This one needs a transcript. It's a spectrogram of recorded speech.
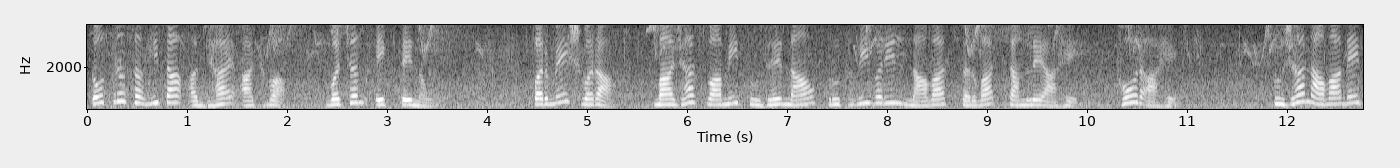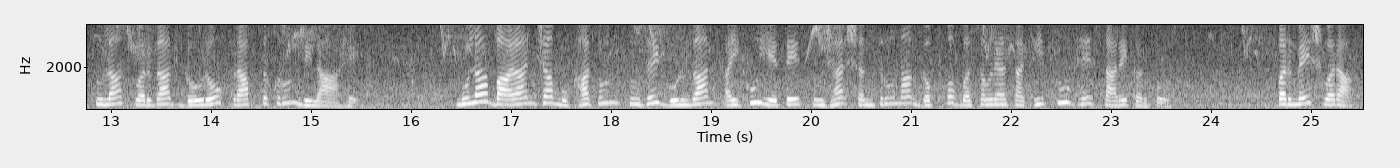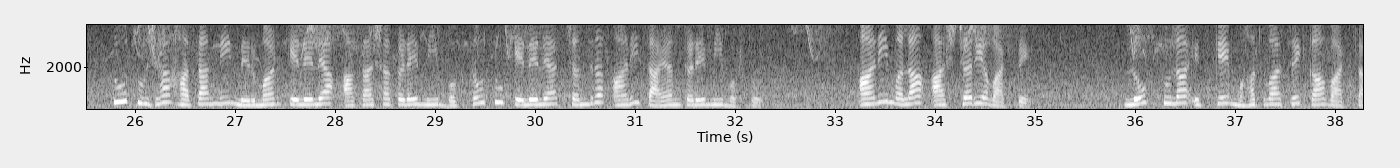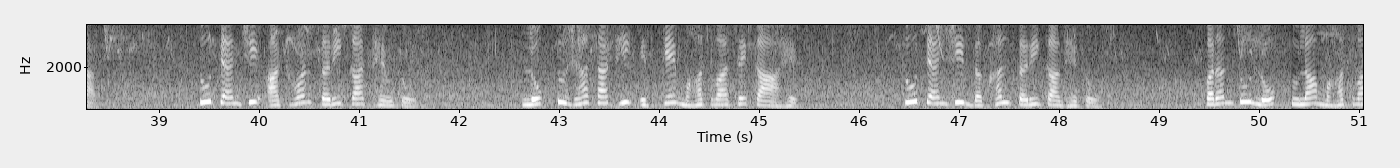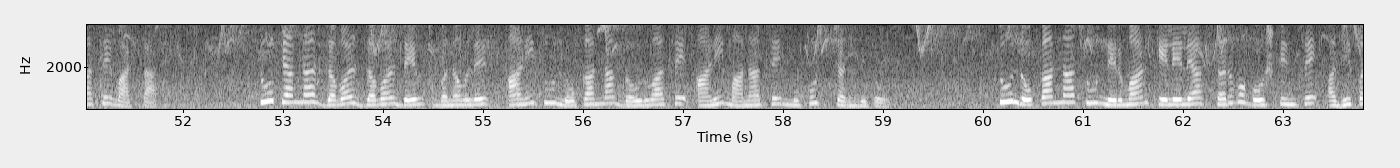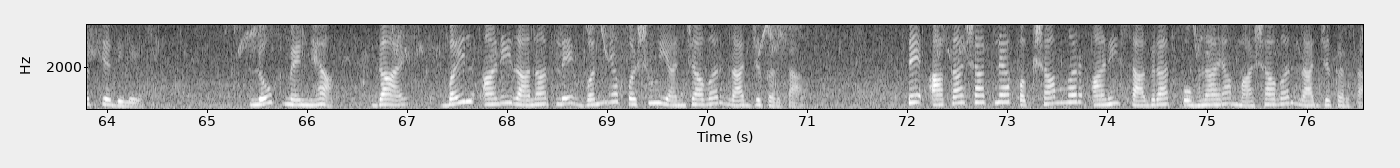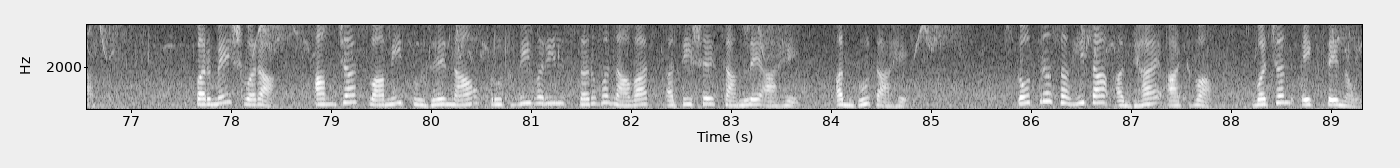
स्तोत्रसंहिता अध्याय आठवा वचन एक ते नऊ. परमेश्वरा माझ्या स्वामी तुझे नाव पृथ्वीवरील नावात सर्वात चांगले आहे थोर आहे. तुझ्या नावाने तुला स्वर्गात गौरव प्राप्त करून दिला आहे. मुला बाळांच्या मुखातून तुझे गुणगान ऐकू येते तुझ्या शत्रूंना गप्प बसवण्यासाठी तू हे सारे करतोस. परमेश्वरा तू तुझ्या हातांनी निर्माण केलेल्या आकाशाकडे मी बघतो तू केलेल्या चंद्र आणि तायांकडे मी बघतो. आणि मला आश्चर्य वाटते. लोक तुला इतके महत्त्वाचे का वाटतात? तू त्यांची आठवण तरी का ठेवतोस? लोक तुझ्यासाठी इतके महत्त्वाचे का आहेत? तू त्यांची दखल तरी का घेतोस? परंतु लोक तुला महत्त्वाचे वाटतात. तू त्यांना जवळजवळ देवच बनवलेस आणि तू लोकांना गौरवाचे आणि मानाचे मुकुट चढवितोस. तू लोकांना तू निर्माण केलेल्या सर्व गोष्टींचे अधिपत्य दिलेस. लोक मेंढ्या गाय बैल आणि रानातले वन्य पशु यांच्यावर राज्य करतात ते आकाशातल्या पक्ष्यांवर आणि सागरात पोहणाऱ्या माशावर राज्य करतात परमेश्वरा आमच्या स्वामी तुझे नाव पृथ्वीवरील सर्व नावात अतिशय चांगले आहे अद्भुत आहे. स्तोत्रसंहिता अध्याय आठवा वचन एक ते नऊ.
